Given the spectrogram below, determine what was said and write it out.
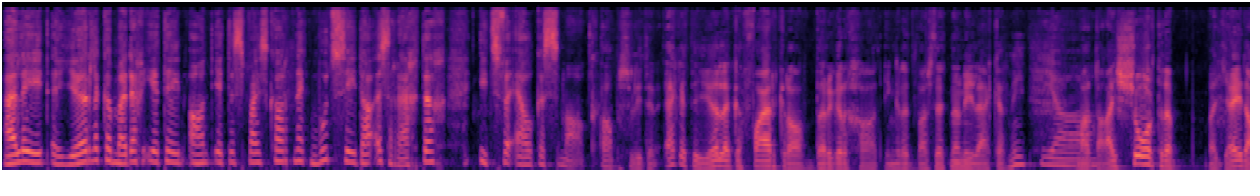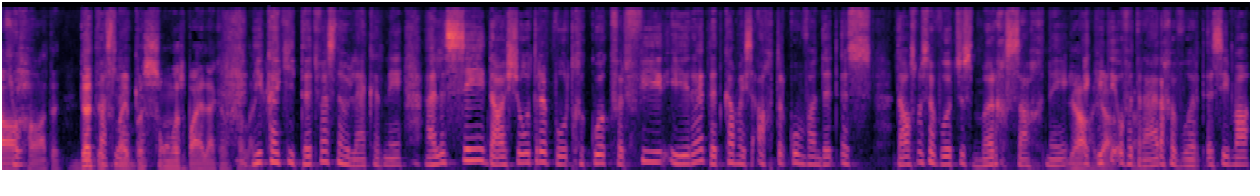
Hulle het 'n heerlike middagete en aandete spyskaart en ek moet sê daar is regtig iets vir elke smaak. Absoluut. En ek het 'n heerlike Firecraft burger gehad. Ingrid, was dit nou nie lekker nie? Ja. Maar daai short rib wat jy daar Jo, gehad het. Dit was het my lekker. besonder baie lekker gelyk. Nee, kykie, dit was nou lekker nê. Hulle sê daai short rib word gekook vir 4 ure. Dit kan mens agterkom want dit is daar's mos 'n woord soos murgsag nê. Ja, Ek weet ja, nie of dit ja. regtig 'n woord is nie, maar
